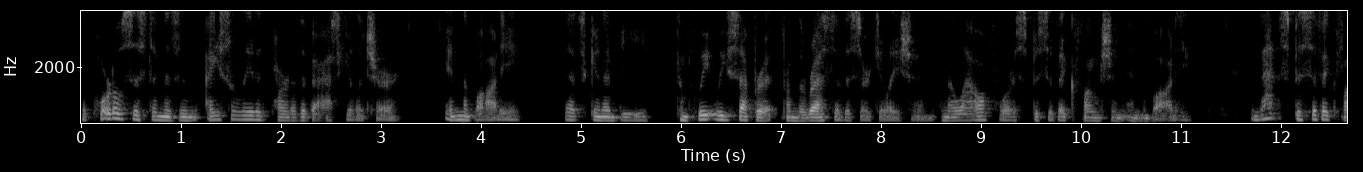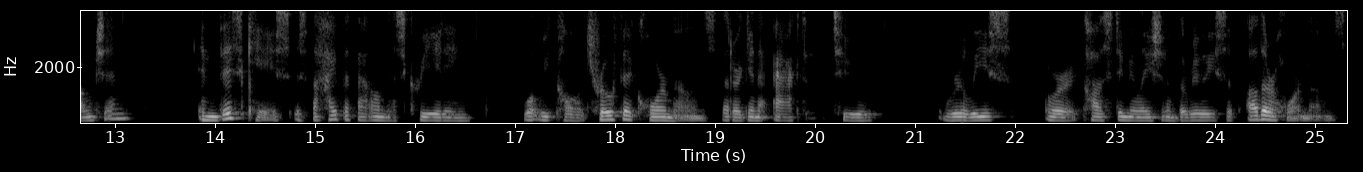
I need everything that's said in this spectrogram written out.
the portal system is an isolated part of the vasculature in the body that's going to be completely separate from the rest of the circulation and allow for a specific function in the body. And that specific function, in this case, is the hypothalamus creating what we call trophic hormones that are going to act to release or cause stimulation of the release of other hormones.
